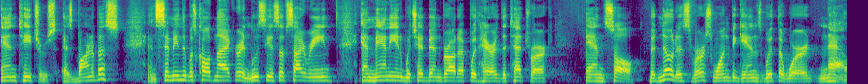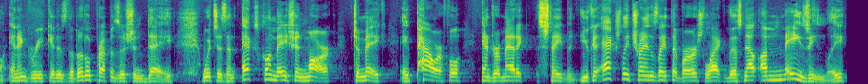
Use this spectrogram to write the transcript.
and teachers, as Barnabas and Simeon that was called Niger, and Lucius of Cyrene, and Manaen, which had been brought up with Herod the Tetrarch, and Saul. But notice verse 1 begins with the word now, and in Greek it is the little preposition de, which is an exclamation mark to make a powerful and dramatic statement. You could actually translate the verse like this. Now, amazingly,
